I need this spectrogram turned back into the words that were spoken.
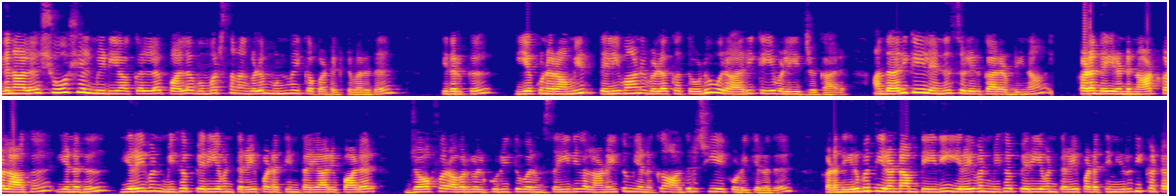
இதனால சோசியல் மீடியாக்கள்ல பல விமர்சனங்களும் முன்வைக்கப்பட்டுக்கிட்டு வருது. இதற்கு இயக்குனர் அமீர் தெளிவான விளக்கத்தோடு ஒரு அறிக்கையை வெளியிட்டிருக்காரு. அந்த அறிக்கையில் என்ன சொல்லியிருக்காரு அப்படின்னா கடந்த இரண்டு நாட்களாக எனது இறைவன் மிக பெரியவன் திரைப்படத்தின் தயாரிப்பாளர் ஜாஃபர் அவர்கள் குறித்து வரும் செய்திகள் அனைத்தும் எனக்கு அதிர்ச்சியை கொடுக்கிறது. கடந்த இருபத்தி இரண்டாம் தேதி இறைவன் மிக பெரியவன் திரைப்படத்தின் இறுதிக்கட்ட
